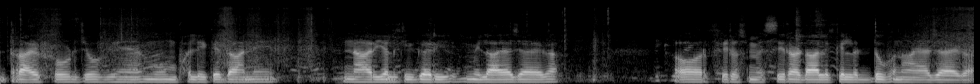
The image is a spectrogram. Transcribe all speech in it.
ड्राई फ्रूट जो भी हैं, मूंगफली के दाने, नारियल की गरी मिलाया जाएगा और फिर उसमें सिरा डाल के लड्डू बनाया जाएगा।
